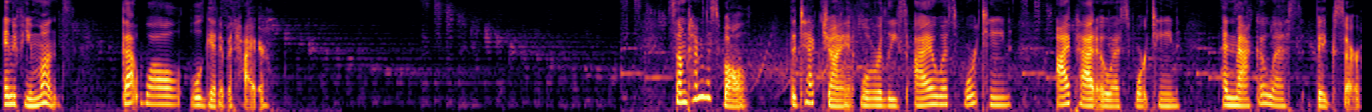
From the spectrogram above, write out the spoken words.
In a few months, that wall will get a bit higher. Sometime this fall, the tech giant will release iOS 14, iPad OS 14, and macOS Big Sur,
